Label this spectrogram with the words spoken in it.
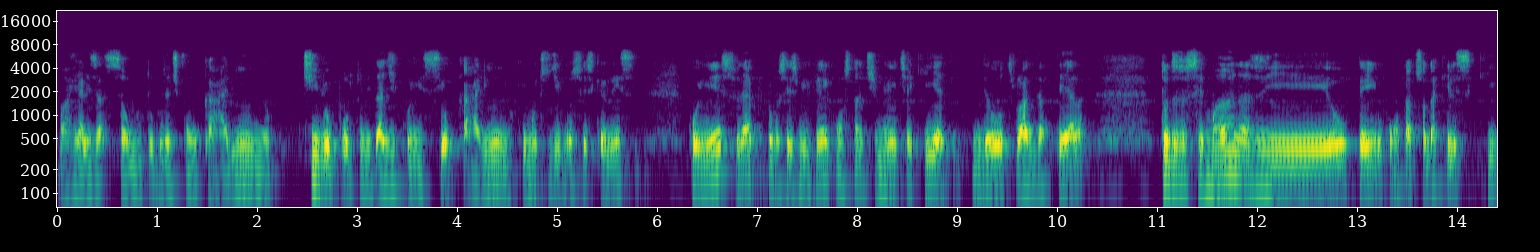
uma realização muito grande com o carinho, tive a oportunidade de conhecer o carinho que muitos de vocês que eu nem conheço, né, porque vocês me veem constantemente aqui, é do outro lado da tela, todas as semanas, e eu tenho contato só daqueles que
